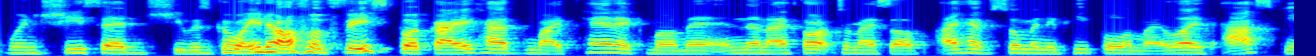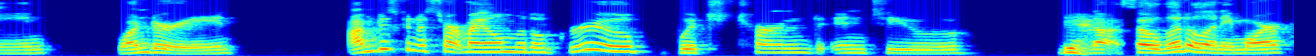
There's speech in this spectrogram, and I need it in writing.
when she said she was going off of Facebook, I had my panic moment, and then I thought to myself, I have so many people in my life asking, wondering. I'm just going to start my own little group, which turned into Yeah. not so little anymore.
